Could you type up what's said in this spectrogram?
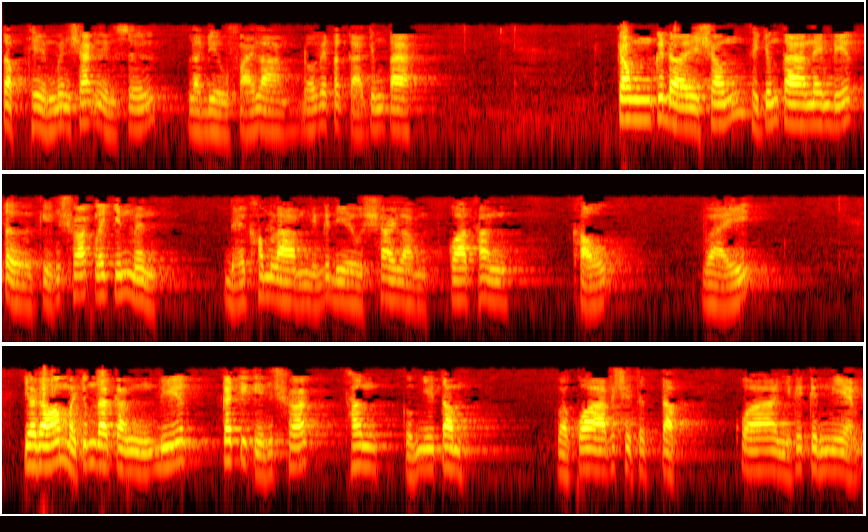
tập thiền minh sát niệm xứ là điều phải làm đối với tất cả chúng ta. Trong cái đời sống thì chúng ta nên biết tự kiểm soát lấy chính mình để không làm những cái điều sai lầm qua thân, khẩu vậy. Do đó mà chúng ta cần biết cách cái kiểm soát thân cũng như tâm. Và qua cái sự thực tập, qua những cái kinh nghiệm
